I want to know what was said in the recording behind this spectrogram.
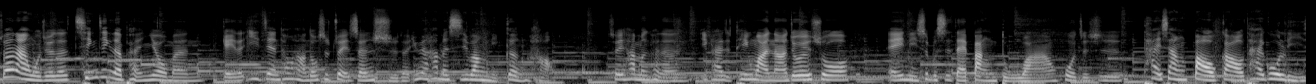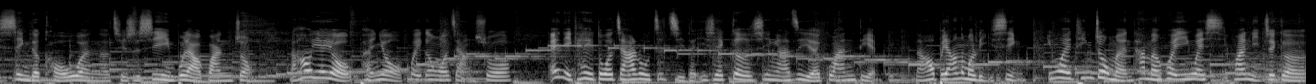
虽然我觉得亲近的朋友们给的意见通常都是最真实的，因为他们希望你更好，所以他们可能一开始听完呢、就会说：“诶，你是不是在棒读啊？或者是太像报告、太过理性的口吻了，其实吸引不了观众。”然后也有朋友会跟我讲说：“诶，你可以多加入自己的一些个性啊，自己的观点，然后不要那么理性，因为听众们他们会因为喜欢你这个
